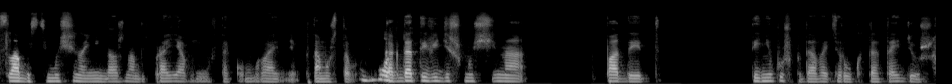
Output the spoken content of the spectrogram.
слабости мужчины не должна быть проявлена в таком разе, потому что вот. когда ты видишь мужчина падает, ты не будешь подавать руку, ты отойдешь.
